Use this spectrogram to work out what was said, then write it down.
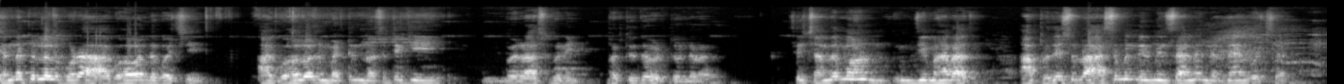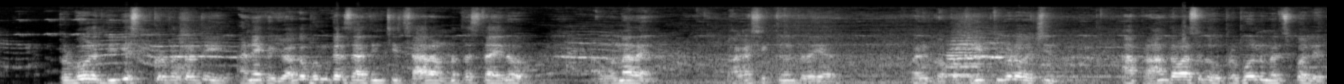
చిన్నపిల్లలు కూడా ఆ గుహ వద్దకు వచ్చి ఆ గుహలోని మట్టిని నొసటికి రాసుకుని భక్తితో పెడుతుండేవారు శ్రీ చంద్రమోహన్ జీ మహారాజ్ ఆ ప్రదేశంలో ఆశ్రమం నిర్మించాలని నిర్ణయానికి వచ్చారు. ప్రభువుల దివ్య కృపతోటి అనేక యోగ భూమికలు సాధించి చాలా ఉన్నత స్థాయిలో ఉన్నారాయన బాగా శక్తివంతులయ్యారు. మరి గొప్ప కీర్తి కూడా వచ్చింది. ఆ ప్రాంతవాసులు ప్రభువులను మర్చిపోలేదు.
